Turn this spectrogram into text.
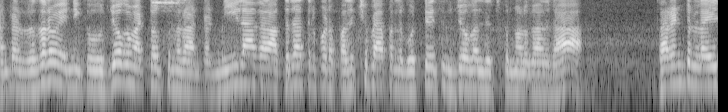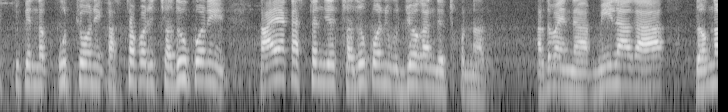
అంటాడు రిజర్వ్ నీకు ఉద్యోగం ఎట్టొచ్చిందిరా అంటాడు నీలాగా అర్ధరాత్రి కూడా పరీక్ష పేపర్లు కొట్టేసి ఉద్యోగాలు తెచ్చుకున్నాడు కాదురా. కరెంటు లైట్ కింద కూర్చొని కష్టపడి చదువుకొని కాయకష్టం చేసి చదువుకొని ఉద్యోగాన్ని తెచ్చుకున్నారు. అర్థమైందా? మీలాగా దొంగ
